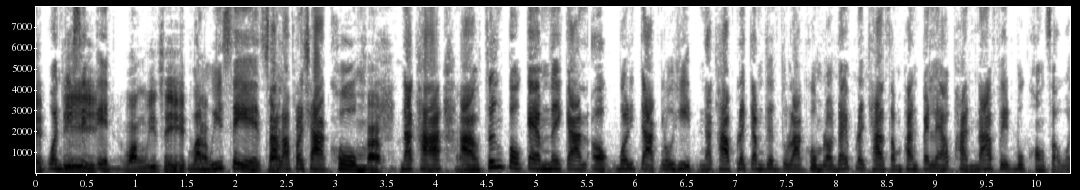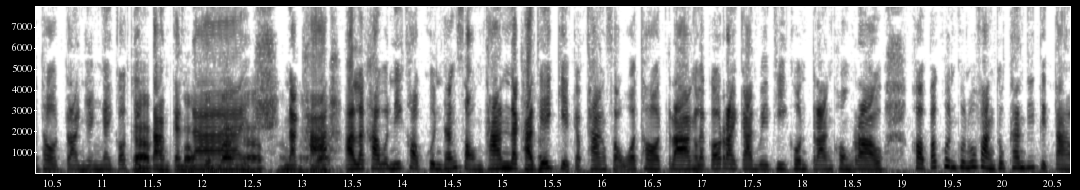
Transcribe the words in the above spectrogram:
11วันที่ที่ 11 วังวิเศษวังครับวิเศษสารประชาคมครับนะคะอ่าซึ่งโปรแกรมในการออกบริจาคโลหิตนะคะ ประจำเดือนตุลาคมเราได้ประชาสัมพันธ์ไปแล้วผ่านหน้า Facebook ของสวทตรังยังไงก็ติดตามกันขอบได้คุณมากครับนะคะรับเอาละค่ะวันนี้ขอบคุณทั้งสองท่านนะคะ ที่ให้เกียรติกับทาง สวทตรัง แล้วก็รายการเวทีคนตรังของเรา ขอบพระคุณคุณผู้ฟังทุกท่านที่ติดตาม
